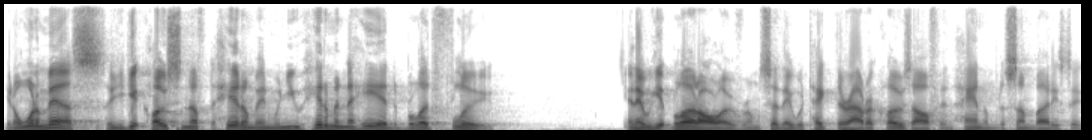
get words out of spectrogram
You don't want to miss, so you get close enough to hit them. And when you hit them in the head, the blood flew. And they would get blood all over them, so they would take their outer clothes off and hand them to somebody so,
